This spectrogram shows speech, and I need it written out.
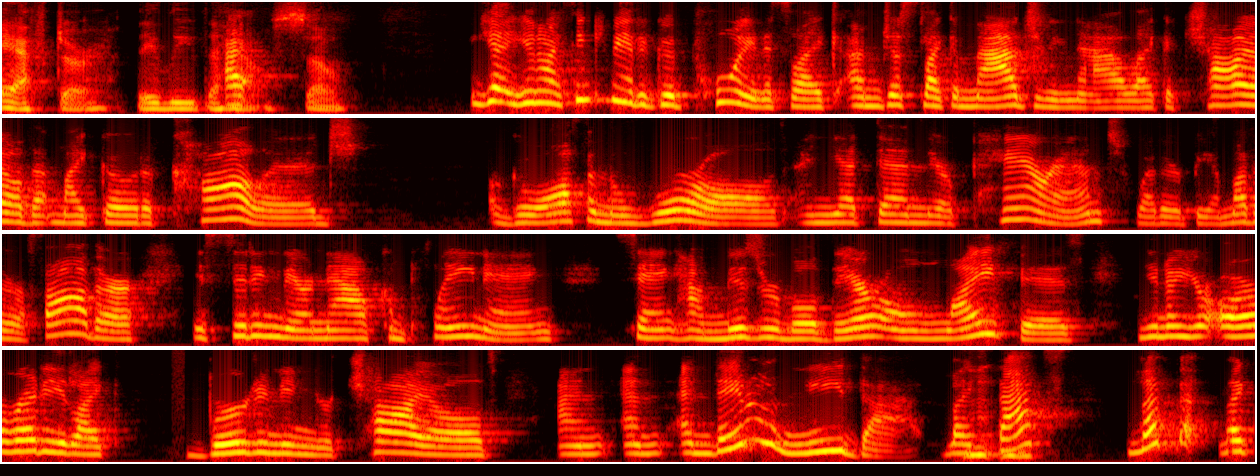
after they leave the house so yeah you know i think you made a good point. It's like i'm just like imagining now like a child that might go to college or go off in the world and yet then their parent whether it be a mother or father is sitting there now complaining saying how miserable their own life is. You know you're already like burdening your child and and and they don't need that. Like Mm-mm. that's let that like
